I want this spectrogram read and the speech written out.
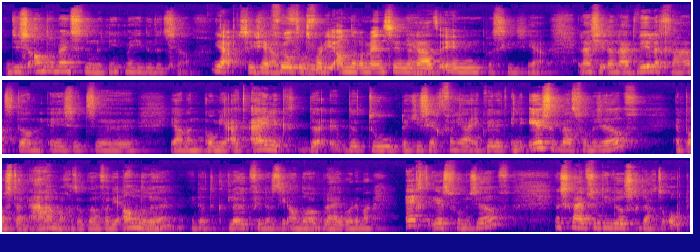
Dus andere mensen doen het niet, maar je doet het zelf. Ja, precies. Jij Jouw vult het voor die andere mensen inderdaad in. Precies, ja. En als je dan naar het willen gaat, dan is het, eh, ja, dan kom je uiteindelijk de- ertoe dat je zegt van ja, ik wil het in de eerste plaats voor mezelf. En pas daarna mag het ook wel voor die anderen. En Dat ik het leuk vind als die anderen ook blij worden. Maar echt eerst voor mezelf. Dan schrijven ze die wilsgedachten op.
